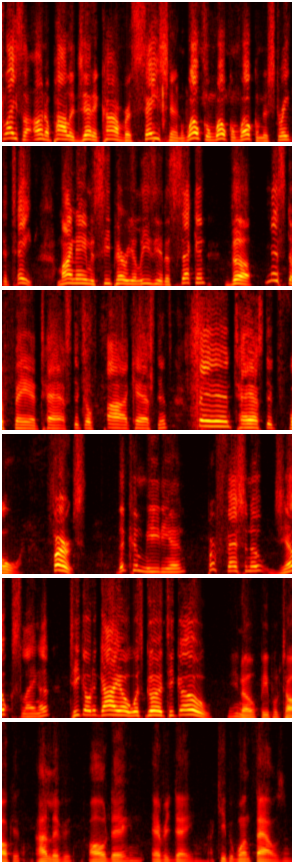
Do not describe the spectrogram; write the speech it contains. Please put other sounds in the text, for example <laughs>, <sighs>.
slice of unapologetic conversation. Welcome, welcome, welcome to Straight to Tape. My name is C. Perry Elysia II, the Mr. Fantastic of podcastings, Fantastic Four. First, the comedian, professional joke slanger, Tico de Gallo. What's good, Tico? You know, people talk it. I live it all day, every day. I keep it 1,000.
